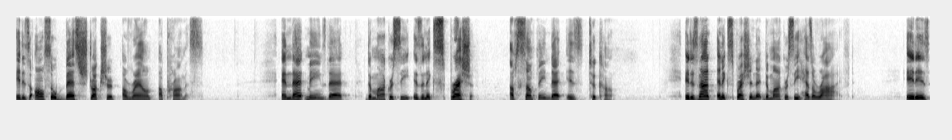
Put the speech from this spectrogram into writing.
it is also best structured around a promise. And that means that democracy is an expression of something that is to come. It is not an expression that democracy has arrived. It is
